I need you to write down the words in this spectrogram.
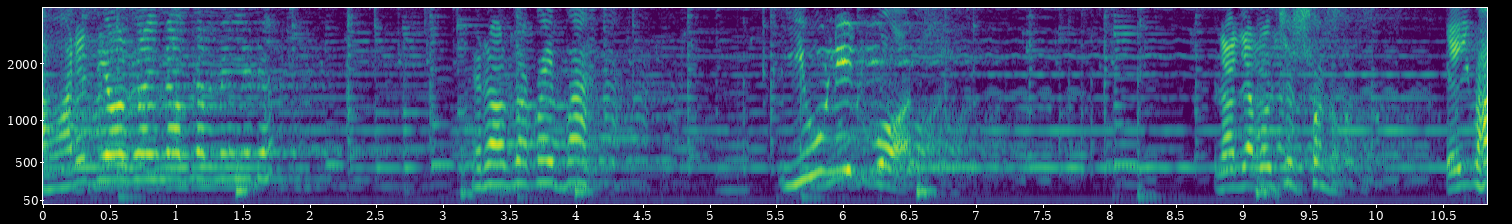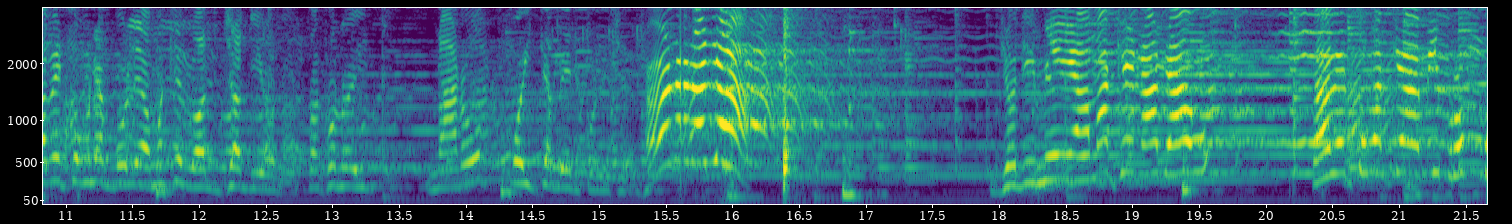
আমারে দেওয়া যায় না আপনার মেয়েটা? রাজা কয়, বাহ, ইউনিট বস রাজা বলছে, শোনো, এইভাবে তোমরা বলে আমাকে লজ্জা দিও না। তখন ওই নারদ পৈতা বের করেছে। হ্যাঁ রাজা, যদি মেয়ে আমাকে না দাও, তাহলে তোমাকে আমি ব্রহ্ম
